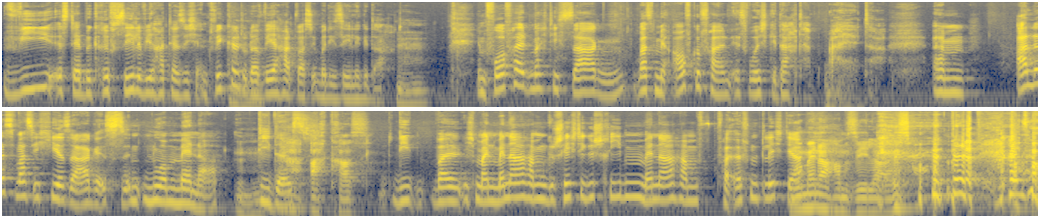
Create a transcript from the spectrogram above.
wie ist der Begriff Seele, wie hat er sich entwickelt oder wer hat was über die Seele gedacht. Im Vorfeld möchte ich sagen, was mir aufgefallen ist, wo ich gedacht habe, Alter, ähm, alles, was ich hier sage, es sind nur Männer, die das, Ach krass. die, weil ich meine, Männer haben Geschichte geschrieben, Männer haben veröffentlicht, ja. Nur Männer haben Seele also. Also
